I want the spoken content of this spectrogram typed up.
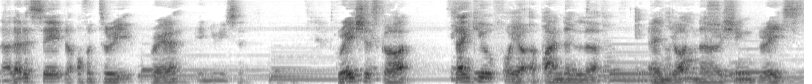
Now let us say the offertory prayer in unison. Gracious God, thank you for your abundant love and your nourishing grace.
